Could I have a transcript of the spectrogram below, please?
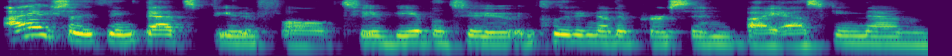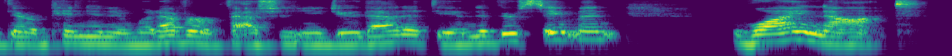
I actually think that's beautiful to be able to include another person by asking them their opinion in whatever fashion you do that at the end of your statement why not?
